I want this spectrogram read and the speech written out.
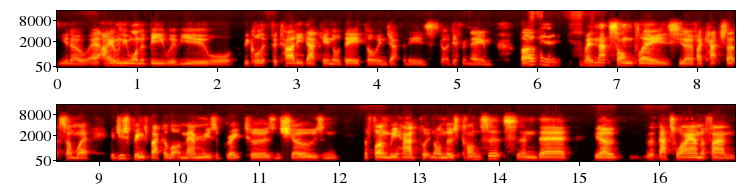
you know, I only want to be with you, or we call it Futari Dake no Deito in Japanese. It's got a different name. But okay. when that song plays, you know, if I catch that somewhere, it just brings back a lot of memories of great tours and shows and the fun we had putting on those concerts. And, uh, you know, that's why I'm a fan,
